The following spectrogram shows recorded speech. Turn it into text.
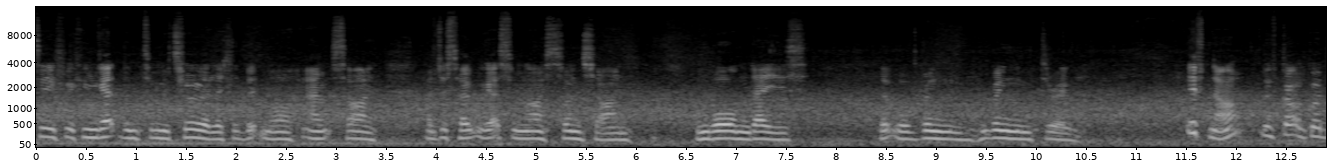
see if we can get them to mature a little bit more outside. I just hope we get some nice sunshine and warm days that will bring them bring them through. If not we've got a good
